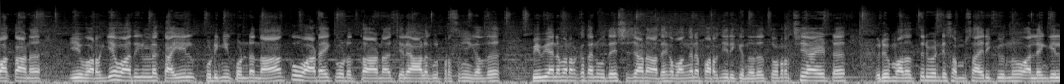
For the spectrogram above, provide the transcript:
വാക്കാണ്. ഈ വർഗീയവാദികളുടെ കയ്യിൽ കുടുങ്ങിക്കൊണ്ട് നാക്ക് വാടകയ്ക്ക് കൊടുത്താണ് ചില ആളുകൾ പ്രസംഗിക്കുന്നത്. പി വി അനമറൊക്കെ തന്നെ ഉദ്ദേശിച്ചാണ് അദ്ദേഹം അങ്ങനെ പറഞ്ഞിരിക്കുന്നത്. തുടർച്ചയായിട്ട് ഒരു മതത്തിന് വേണ്ടി സംസാരിക്കുന്നു. അല്ലെങ്കിൽ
